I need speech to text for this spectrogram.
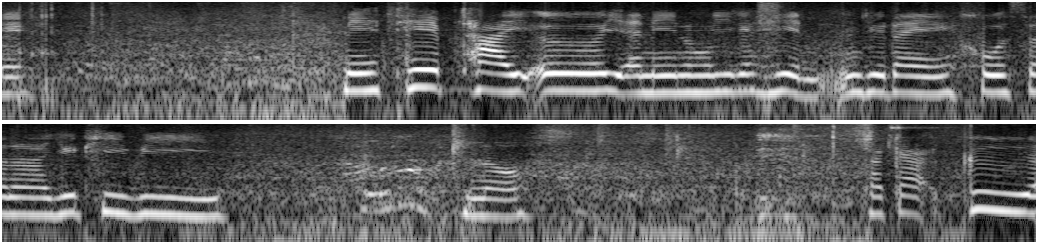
นี่ นี่เทพไทยเอ้ยอันนี้น้องลี่ก็เห็นอยู่ในโฆษณายูทีวีเนาะแล้วก็เกลือ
